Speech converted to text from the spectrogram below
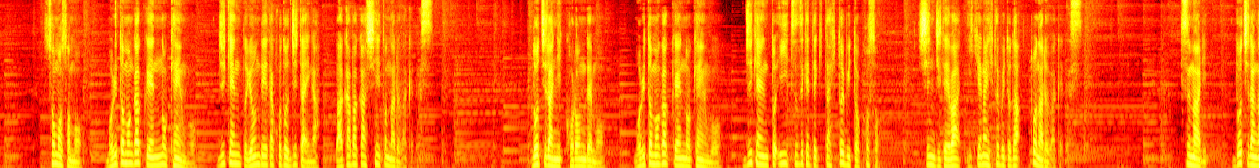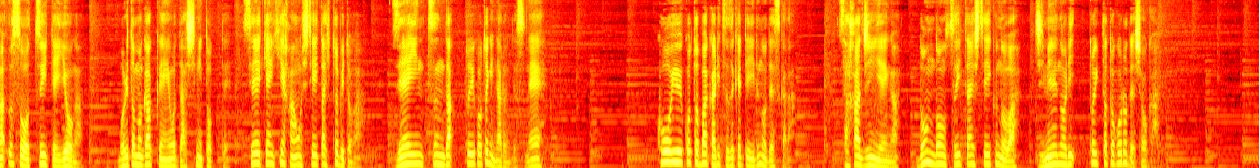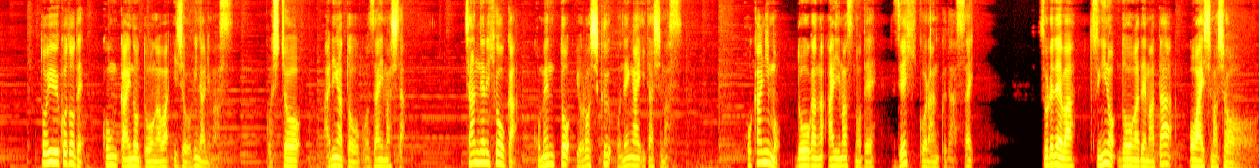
そもそも森友学園の件を事件と呼んでいたこと自体がバカバカしいとなるわけです。どちらに転んでも森友学園の件を事件と言い続けてきた人々こそ信じてはいけない人々だとなるわけです。つまり、どちらが嘘をついていようが、森友学園を出しにとって政権批判をしていた人々が全員積んだということになるんですね。こういうことばかり続けているのですから、左派陣営がどんどん衰退していくのは自明の理といったところでしょうか。ということで、今回の動画は以上になります。ご視聴ありがとうございました。チャンネル評価、コメントよろしくお願いいたします。他にも動画がありますので、ぜひご覧ください。それでは次の動画でまたお会いしましょう。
